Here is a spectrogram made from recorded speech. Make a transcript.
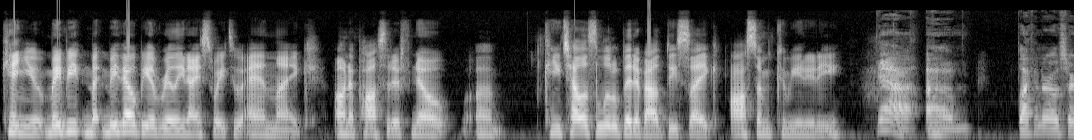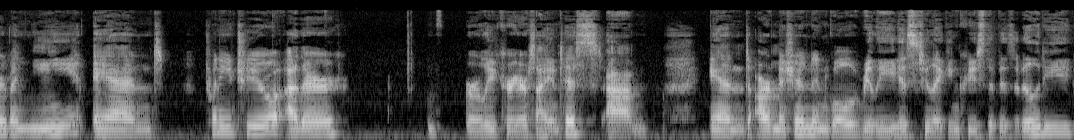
can you maybe maybe that would be a really nice way to end like on a positive note. Um, can you tell us a little bit about this like awesome community? Yeah um, black in neuro started by me and 22 other early career scientists um, and our mission and goal really is to like increase the visibility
